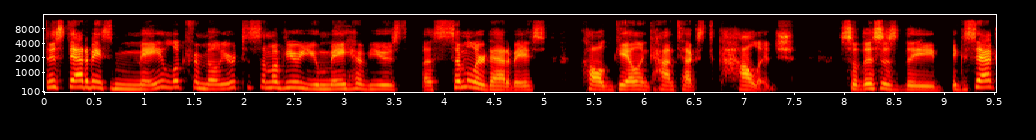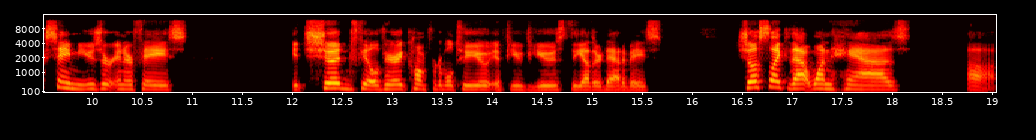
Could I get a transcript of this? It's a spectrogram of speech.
this database may look familiar to some of you. You may have used a similar database called Gale in Context College. So this is the exact same user interface. It should feel very comfortable to you if you've used the other database. Just like that one has uh,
